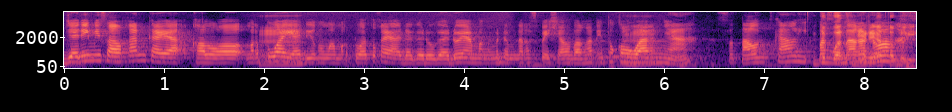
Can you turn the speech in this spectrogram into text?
Jadi misalkan kayak kalau mertua ya Hmm. di rumah mertua tuh kayak ada gado-gado yang emang bener-bener spesial banget itu keluarnya setahun sekali itu buat sendiri doang. atau beli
